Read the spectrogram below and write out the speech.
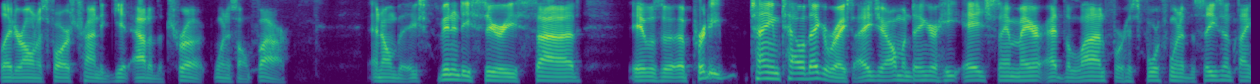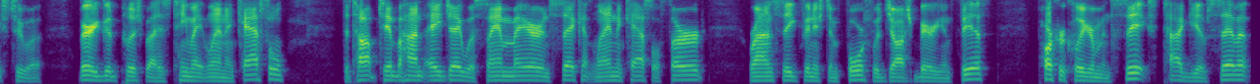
later on as far as trying to get out of the truck when it's on fire. And on the Xfinity Series side, it was a, pretty tame Talladega race. AJ Allmendinger, he edged Sam Mayer at the line for his fourth win of the season, thanks to a very good push by his teammate Landon Cassill. The top 10 behind AJ was Sam Mayer in second, Landon Cassill third. Ryan Sieg finished in fourth with Josh Berry in fifth. Parker Kligerman sixth, Ty Gibbs seventh.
